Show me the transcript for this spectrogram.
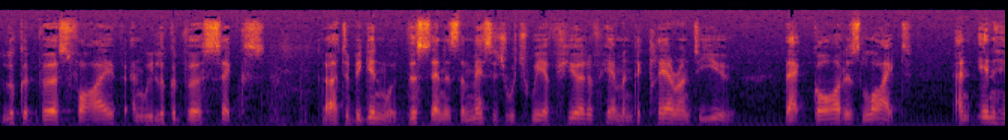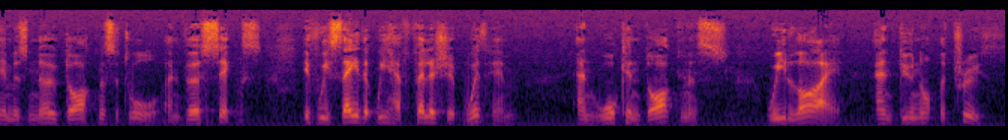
look at verse 5 and we look at verse 6 uh, to begin with. This then is the message which we have heard of him and declare unto you that God is light and in him is no darkness at all. And verse 6 If we say that we have fellowship with him and walk in darkness, we lie and do not the truth.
